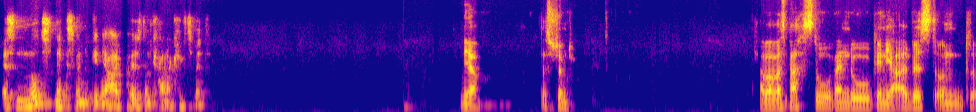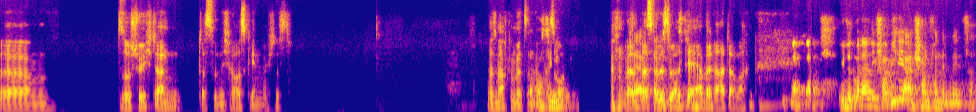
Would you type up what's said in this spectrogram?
Es nutzt nichts, wenn du genial bist und keiner kriegt es mit. Ja, das stimmt. Aber was machst du, wenn du genial bist und ähm, so schüchtern, dass du nicht rausgehen möchtest? Was macht man mit so einer Person? Was, ja, was, würdest du als PR-Berater machen? Ich würde mir dann die Familie anschauen von den Winzern.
